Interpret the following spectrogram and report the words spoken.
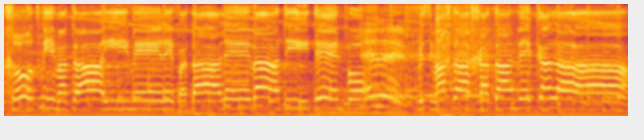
פחות ממאתיים אלף אתה לבד תיתן פה. אלף. ושימחת חתן וכלה.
